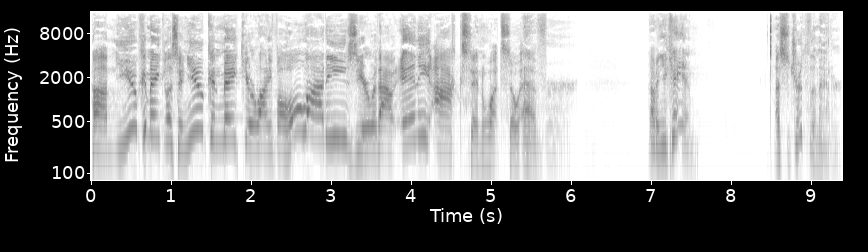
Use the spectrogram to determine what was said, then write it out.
Um, you can make, listen, you can make your life a whole lot easier without any oxen whatsoever. I mean, you can. That's the truth of the matter.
